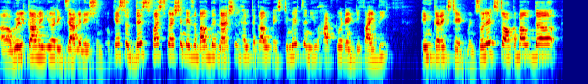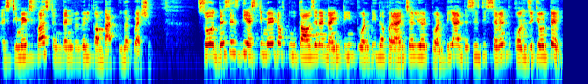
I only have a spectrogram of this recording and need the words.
uh, will come in your examination. Okay, so this first question is about the national health account estimates, and you have to identify the incorrect statement. So let's talk about the estimates first, and then we will come back to the question. So this is the estimate of 2019-20, the financial year 20, and this is the seventh consecutive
